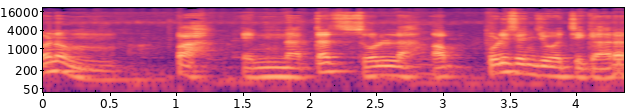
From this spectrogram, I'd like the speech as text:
வேணும்? பா என்னத்த சொல்ல? அப்படி செஞ்சு வச்சுக்கார.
